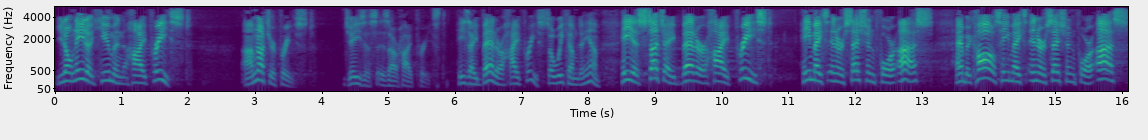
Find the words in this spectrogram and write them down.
You don't need a human high priest. I'm not your priest. Jesus is our high priest. He's a better high priest, so we come to him. He is such a better high priest, he makes intercession for us, and because he makes intercession for us,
